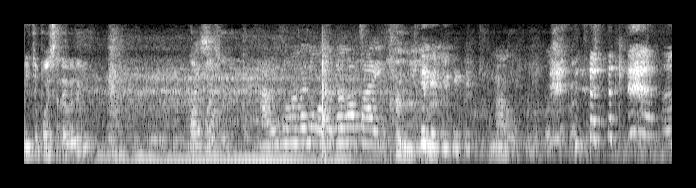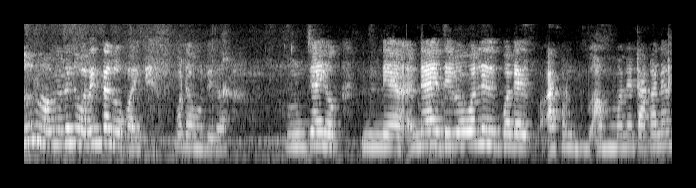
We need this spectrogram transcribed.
নিচে পয়সা দেবে তুমি? পয়সা? আমি তোমার কাছে কত টাকা পাই? না কোনো পয়সা পাই আমার কাছে অনেক টাকা পাই মোটামুটি যাই হোক নেয় দেবে বলে বলে এখন মানে টাকা নেয়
